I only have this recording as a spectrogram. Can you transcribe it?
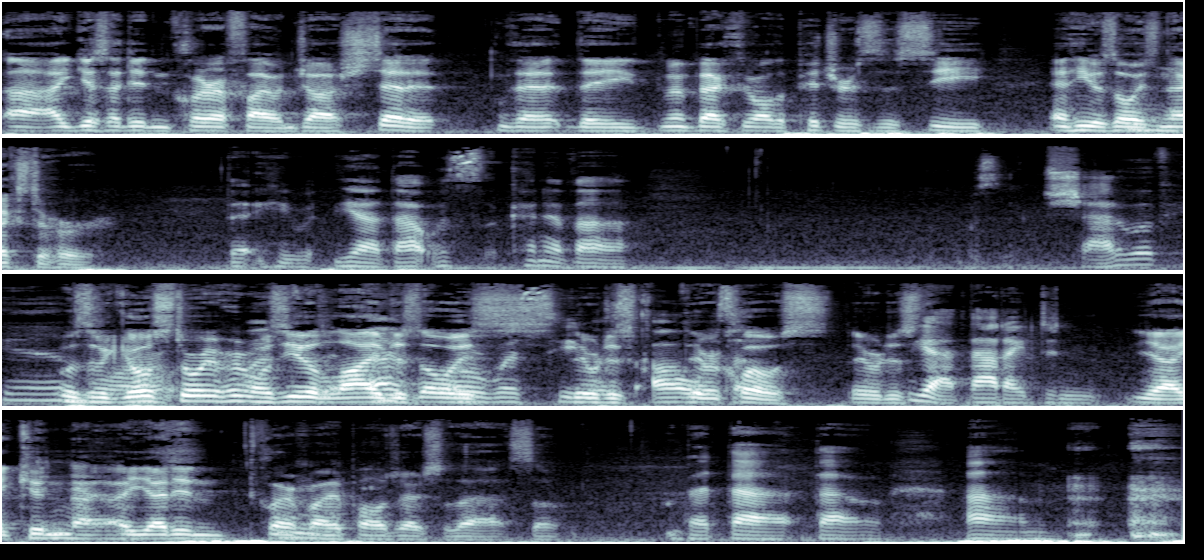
uh, I guess I didn't clarify when Josh said it that they went back through all the pictures to see, and he was always Mm-hmm. next to her. that he yeah that was kind of a shadow of him Was it a ghost story of her? or Was he alive? Just always he they were just they were always a- close. They were just yeah that i didn't Yeah, I couldn't. I, I didn't clarify. I apologize for that. So but the the um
